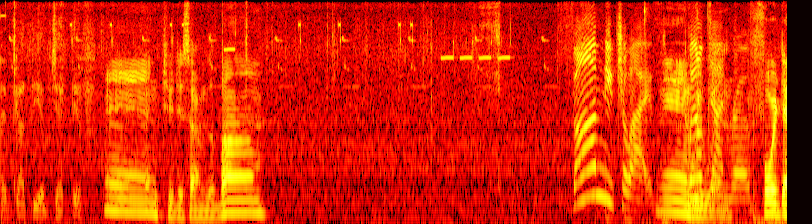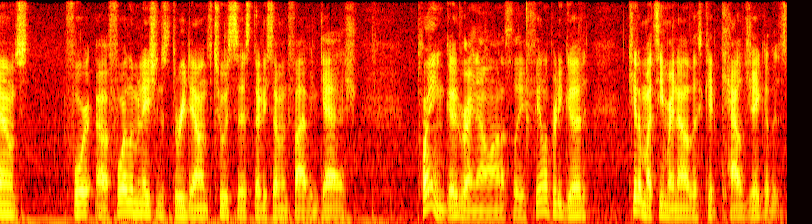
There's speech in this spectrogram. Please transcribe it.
I've got the objective. And to disarm the bomb. Bomb neutralized. And well we done, win. Rogue. Four downs, four uh, four eliminations, three downs, two assists, thirty-seven five in cash. Playing good right now, honestly. Feeling pretty good. Kid on my team right now, this kid Cal Jacob is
